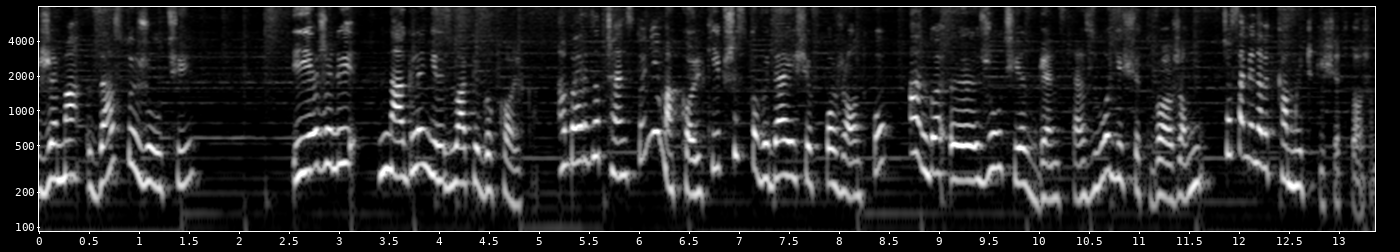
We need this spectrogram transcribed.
że ma zastój żółci i jeżeli nagle nie złapie go kolka. A bardzo często nie ma kolki wszystko wydaje się w porządku, a y, żółć jest gęsta, złodzie się tworzą, czasami nawet kamyczki się tworzą.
